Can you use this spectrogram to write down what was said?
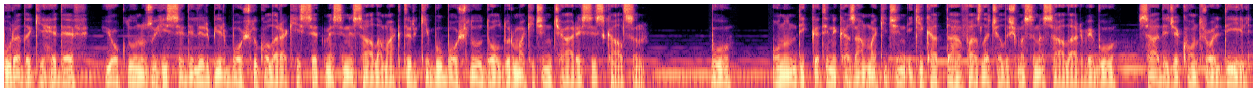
Buradaki hedef, yokluğunuzu hissedilir bir boşluk olarak hissetmesini sağlamaktır ki bu boşluğu doldurmak için çaresiz kalsın. Bu, onun dikkatini kazanmak için iki kat daha fazla çalışmasını sağlar ve bu, sadece kontrol değil,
